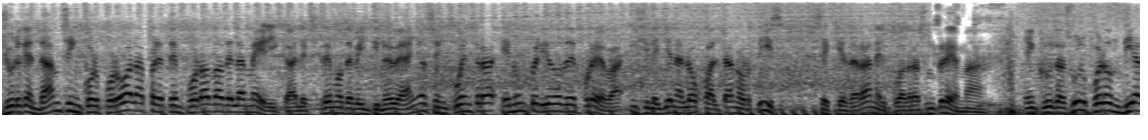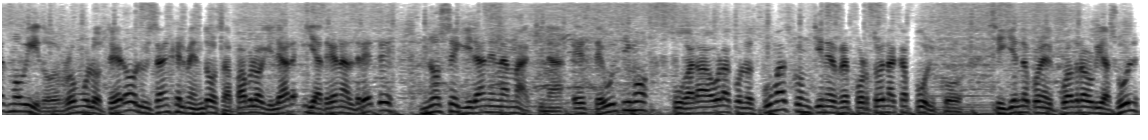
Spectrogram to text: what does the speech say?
Jürgen Damm se incorporó a la pretemporada del América. El extremo de 29 años se encuentra en un periodo de prueba y si le llena el ojo al Tan Ortiz, se quedará en el cuadro azul crema. En Cruz Azul fueron días movidos. Rómulo Otero, Luis Ángel Mendoza, Pablo Aguilar y Adrián Aldrete no seguirán en la máquina. Este último jugará ahora con los Pumas con quienes reportó en Acapulco. Siguiendo con el cuadro auriazul,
